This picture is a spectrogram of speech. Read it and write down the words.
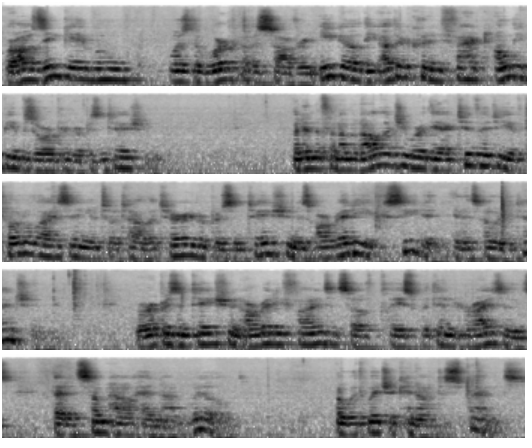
Where all Sinngebung was the work of a sovereign ego, the other could in fact only be absorbed in representation. But in a phenomenology where the activity of totalizing and totalitarian representation is already exceeded in its own intention, where representation already finds itself placed within horizons that it somehow had not willed, but with which it cannot dispense,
